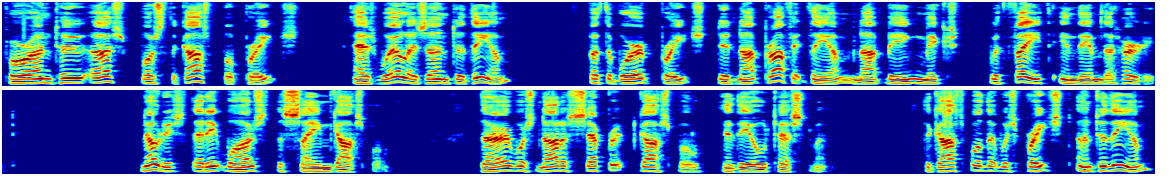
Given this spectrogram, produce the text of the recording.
For unto us was the gospel preached, as well as unto them, but the word preached did not profit them, not being mixed with faith in them that heard it. Notice that it was the same gospel. There was not a separate gospel in the Old Testament. The gospel that was preached unto them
